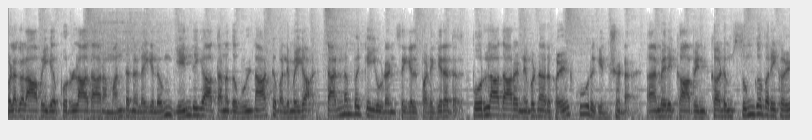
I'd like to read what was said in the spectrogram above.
உலகளாவிய பொருளாதார மந்த நிலையிலும் இந்தியா தனது உள்நாட்டு நாட்டு வலிமையால் தன்னம்பிக்கையுடன் செயல்படுகிறது பொருளாதார நிபுணர்கள் கூறுகின்றனர். அமெரிக்காவின் கடும் சுங்க வரிகள்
